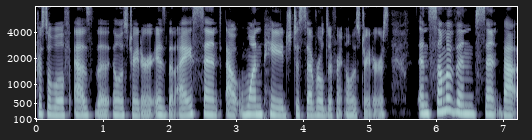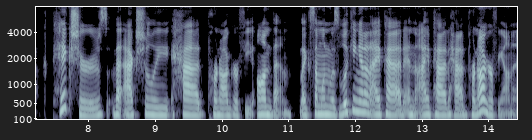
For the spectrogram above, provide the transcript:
Crystal Wolf as the illustrator is that I sent out one page to several different illustrators. And some of them sent back pictures that actually had pornography on them. Like someone was looking at an iPad and the iPad had pornography on it.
